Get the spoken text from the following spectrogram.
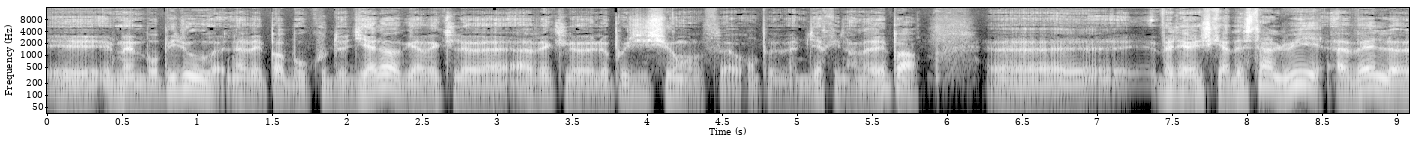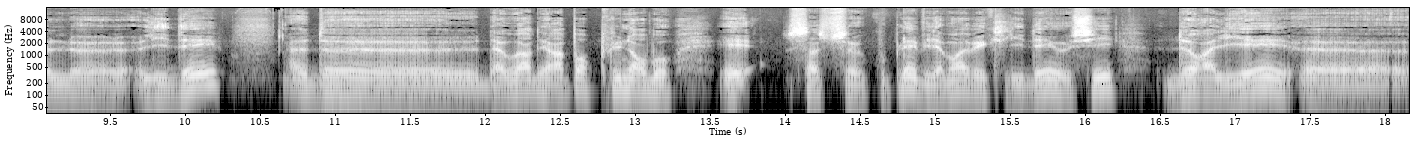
et, même Pompidou, n'avait pas beaucoup de dialogue avec le avec l'opposition. on peut même dire qu'il n'en avait pas. Euh, Valéry Giscard d'Estaing, lui, avait l'idée de d'avoir des rapports plus normaux. Ça se couplait évidemment avec l'idée aussi de rallier euh,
